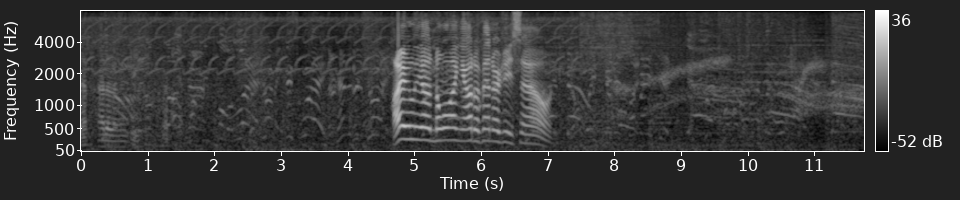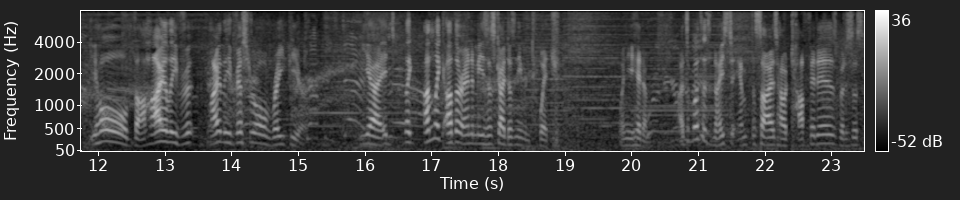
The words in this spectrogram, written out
Yep, out of energy. Highly annoying out of energy sound. Behold, the highly vi highly visceral rapier. Yeah, it like unlike other enemies, this guy doesn't even twitch when you hit him. I suppose it's nice to emphasize how tough it is, but it's just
